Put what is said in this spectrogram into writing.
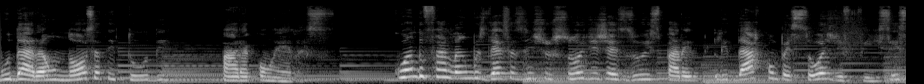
mudarão nossa atitude para com elas. Quando falamos dessas instruções de Jesus para lidar com pessoas difíceis,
